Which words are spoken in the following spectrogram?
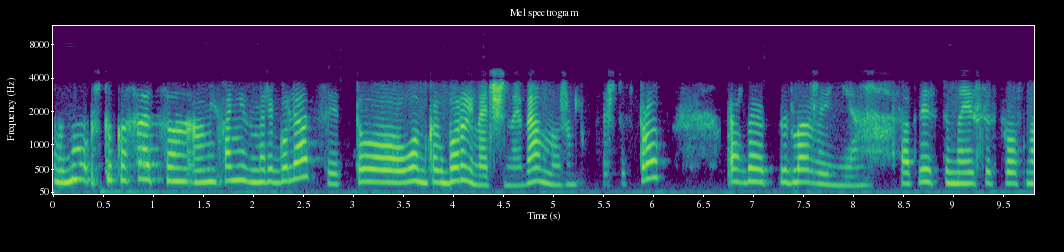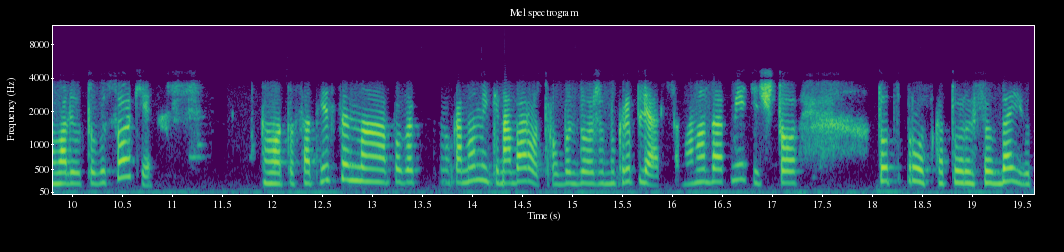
Ну, что касается э, механизма регуляции, то он как бы рыночный, да, мы можем сказать, что спрос рождает предложение. Соответственно, если спрос на валюту высокий, вот, то, соответственно, по закону экономики, наоборот, рубль должен укрепляться. Но надо отметить, что тот спрос, который создают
